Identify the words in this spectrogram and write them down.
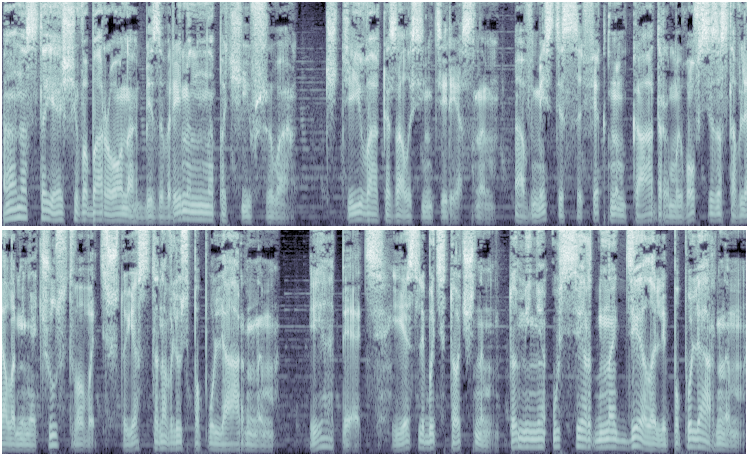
а настоящего барона, безвременно почившего. Чтиво оказалось интересным, а вместе с эффектным кадром и вовсе заставляло меня чувствовать, что я становлюсь популярным. И опять, если быть точным, то меня усердно делали популярным.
